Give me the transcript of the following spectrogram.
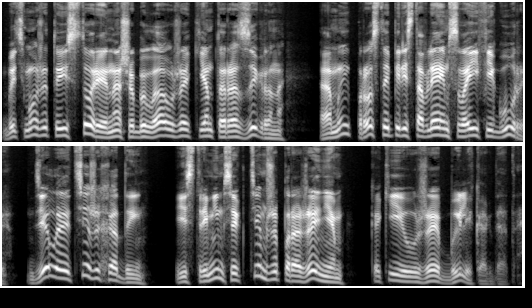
Быть может, и история наша была уже кем-то разыграна, а мы просто переставляем свои фигуры, делая те же ходы, и стремимся к тем же поражениям, какие уже были когда-то.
